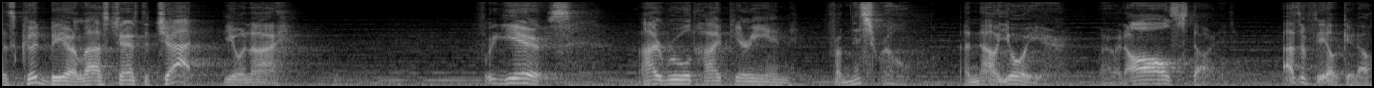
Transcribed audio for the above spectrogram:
This could be our last chance to chat, you and I. For years, I ruled Hyperion from this room. And now you're here, where it all started. How's it feel, kiddo?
